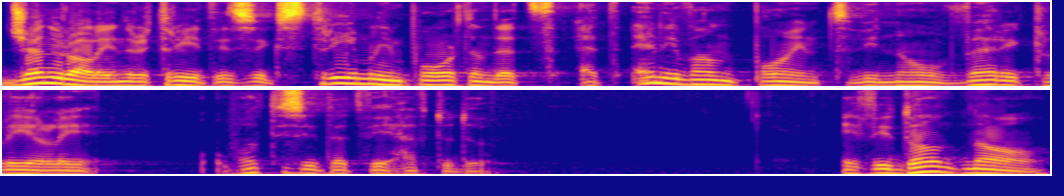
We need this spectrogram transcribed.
generally in retreat it's extremely important that at any one point we know very clearly what is it that we have to do. If we don't know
